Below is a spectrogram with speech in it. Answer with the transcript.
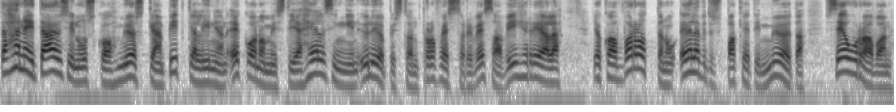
Tähän ei täysin usko myöskään pitkän linjan ekonomisti ja Helsingin yliopiston professori Vesa Vihriälä, joka on varoittanut elvytyspaketin myötä seuraavan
